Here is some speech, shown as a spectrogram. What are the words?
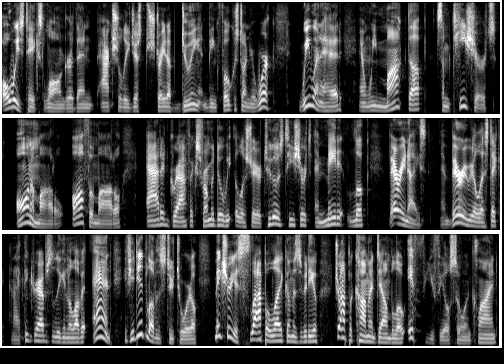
always takes longer than actually just straight up doing it and being focused on your work, we went ahead and we mocked up some t shirts on a model, off a model, added graphics from Adobe Illustrator to those t shirts, and made it look very nice and very realistic. And I think you're absolutely going to love it. And if you did love this tutorial, make sure you slap a like on this video, drop a comment down below if you feel so inclined.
